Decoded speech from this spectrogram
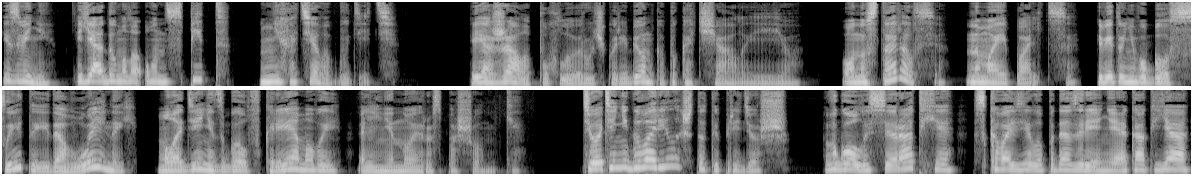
Извини, я думала, он спит, не хотела будить. Я жала пухлую ручку ребенка, покачала ее. Он уставился на мои пальцы. Вид у него был сытый и довольный. Младенец был в кремовой льняной распашонке. «Тетя не говорила, что ты придешь». В голосе Радхи сквозило подозрение. Как я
